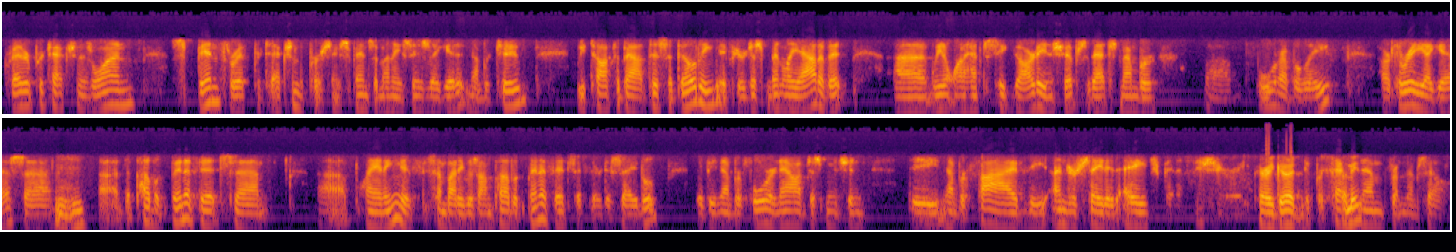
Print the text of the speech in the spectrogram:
credit protection is one, spendthrift protection, the person who spends the money as soon as they get it. Number two, we talked about disability. If you're just mentally out of it, uh, we don't want to have to seek guardianship. So that's number uh, four, I believe, or three, I guess. Uh, Mhm. uh, the public benefits um, uh, planning, if somebody was on public benefits, if they're disabled, would be number four. Now I've just mentioned the number five, the understated age beneficiary, Very good. to protect I mean- them from themselves.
